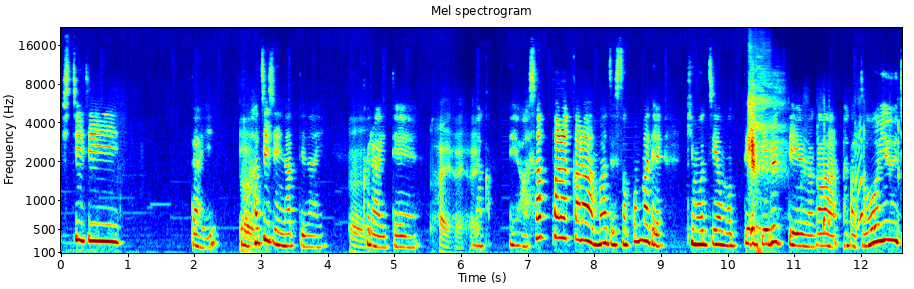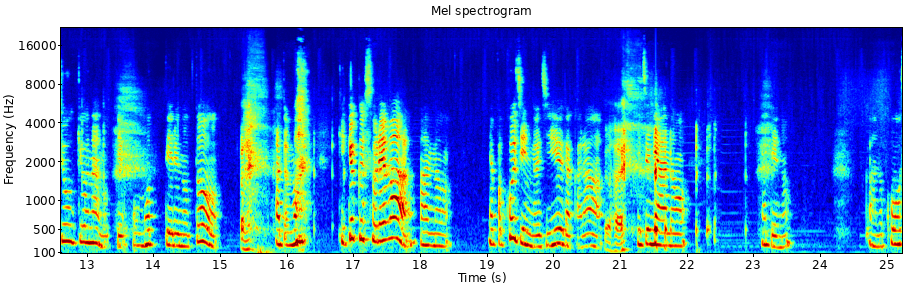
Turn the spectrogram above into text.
7時台、うん。8時になってないうん。くらいで、はいはいはい。なんかえ朝っぱらからまずそこまで気持ちを持っていけるっていうのがなんかどういう状況なのって思ってるのとあとまあ結局それはあのやっぱ個人の自由だからはい。別にあのなんていうの？あの公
